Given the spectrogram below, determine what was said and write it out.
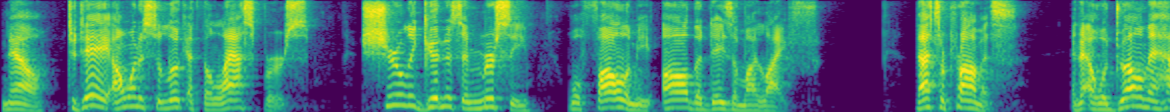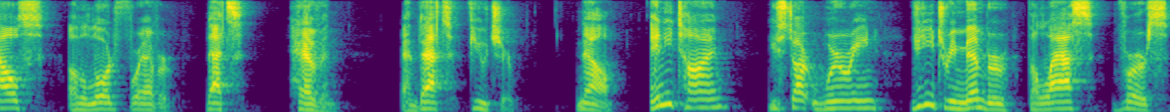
Now, today I want us to look at the last verse. Surely goodness and mercy will follow me all the days of my life. That's a promise. And I will dwell in the house of the Lord forever. That's heaven. And that's future. Now, anytime you start worrying, you need to remember the last verse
